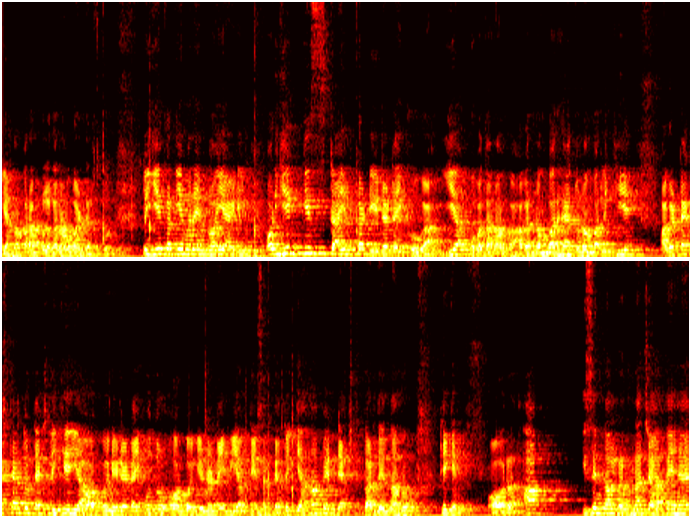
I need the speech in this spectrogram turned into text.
यहाँ पर आपको लगाना होगा अंडरस्कोर तो ये कर दिया मैंने एम्प्लॉय आईडी और ये किस टाइप का डेटा टाइप होगा ये आपको बताना होगा। अगर नंबर है तो नंबर लिखिए। अगर टेक्स्ट है तो टेक्स्ट लिखिए या और कोई डेटा टाइप हो तो और कोई डेटा टाइप भी आप दे सकते हैं। तो यहाँ पे टेक्स्ट कर देता हूँ ठीक है? और आप इसे नल रखना चाहते हैं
